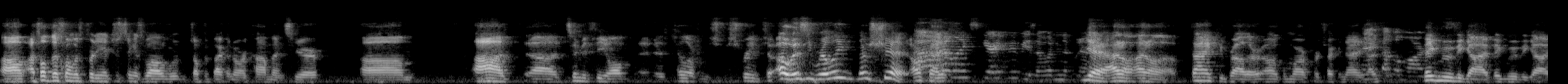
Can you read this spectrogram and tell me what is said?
Um, I thought this one was pretty interesting as well. We're jumping back into our comments here. Um, uh, uh, Timothy, all, uh, killer from Scream Two. Oh, is he really? No shit. Uh, I Okay. don't like scary movies. I wouldn't have. Been Yeah, I don't. I don't know. Thank you, brother, Uncle Mark, for checking that. Nick Uncle Mark. Big movie guy. Big movie guy.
